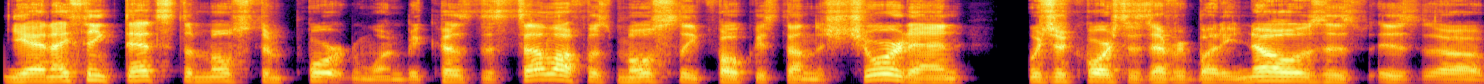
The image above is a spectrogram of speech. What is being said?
Yeah, and I think that's the most important one because the sell off was mostly focused on the short end, which of course, as everybody knows, is is uh,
